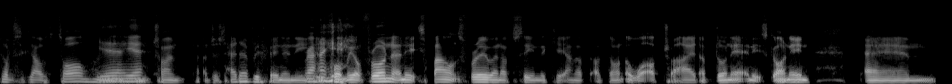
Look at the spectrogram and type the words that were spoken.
So obviously 'cause I was tall. And, Yeah, yeah. and Try and I just head everything, and he, he Right. put me up front, and it's bounced through, and I've seen the kit, and I've, I don't know what I've tried. I've done it, and it's gone in. Um,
